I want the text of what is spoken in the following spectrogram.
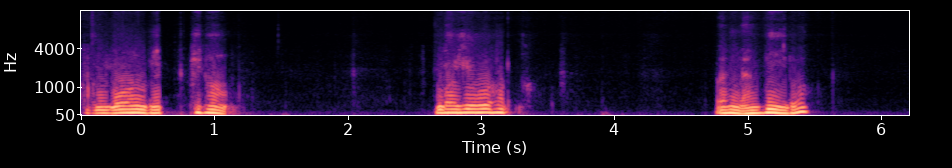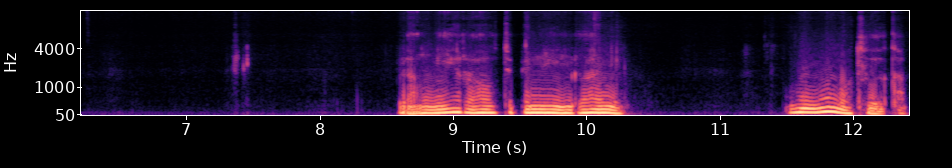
ตำบ่วงบิดพี่น้องบอยู่ครับเบื้องหลังนี่ดูหลังนี้เราจะเป็นอย่างไรอืมบ่ถือครับ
